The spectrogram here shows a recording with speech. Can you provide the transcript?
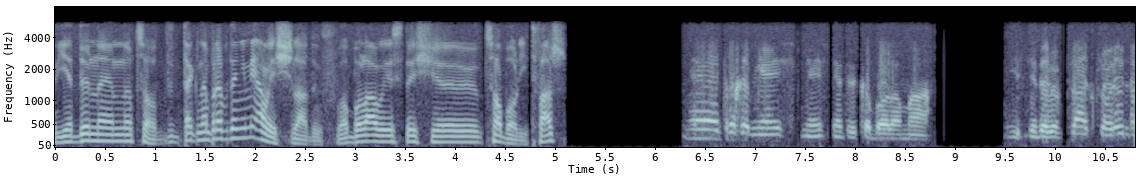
jedyne, no co, tak naprawdę nie miałeś śladów. Obolały jesteś, e, co boli, twarz? Nie, trochę mięś, mięśnie tylko bolą, a nic nie tego. Tak, Floryda,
